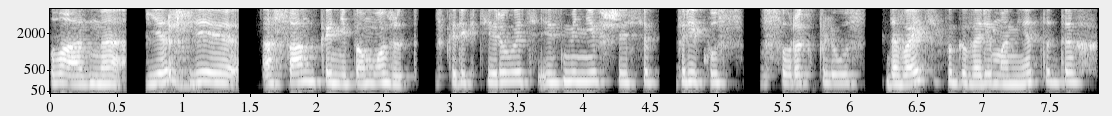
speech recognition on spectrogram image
Ладно, если осанка не поможет скорректировать изменившийся прикус в 40+, давайте поговорим о методах,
